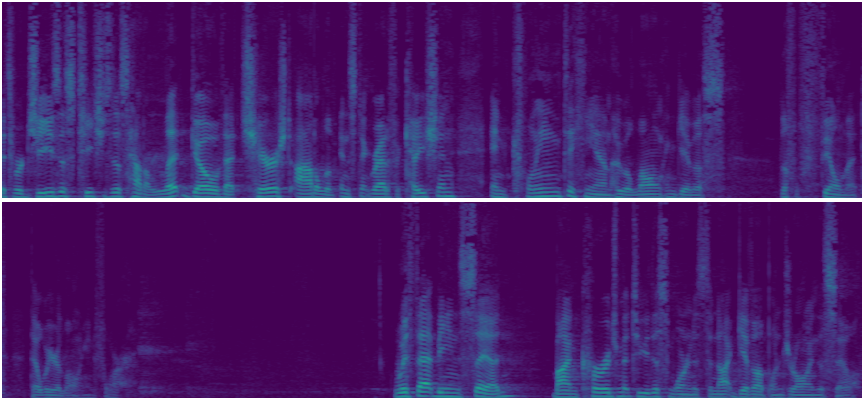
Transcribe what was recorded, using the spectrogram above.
it's where Jesus teaches us how to let go of that cherished idol of instant gratification and cling to Him who alone can give us the fulfillment that we are longing for. With that being said, my encouragement to you this morning is to not give up on drawing the cell.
